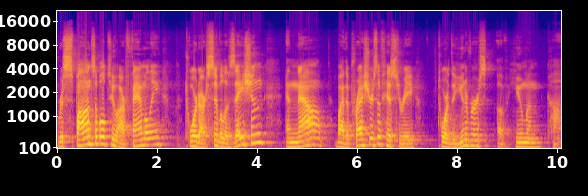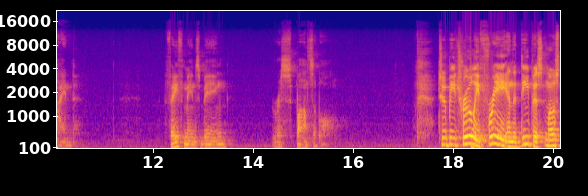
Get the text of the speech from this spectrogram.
Responsible to our family, toward our civilization, and now by the pressures of history toward the universe of humankind. Faith means being responsible. To be truly free in the deepest, most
